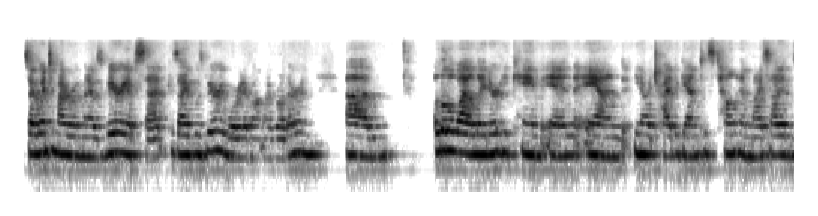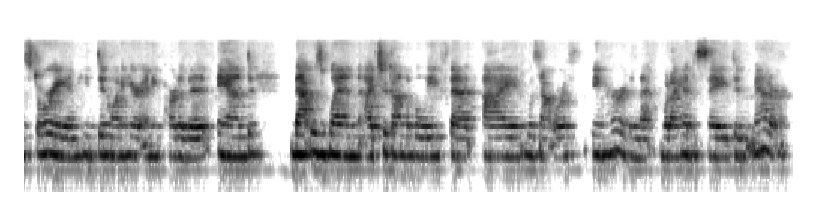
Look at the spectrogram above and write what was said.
so I went to my room and I was very upset because I was very worried about my brother. And um, a little while later he came in and you know i tried again to tell him my side of the story and he didn't want to hear any part of it and that was when i took on the belief that i was not worth being heard and that what i had to say didn't matter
